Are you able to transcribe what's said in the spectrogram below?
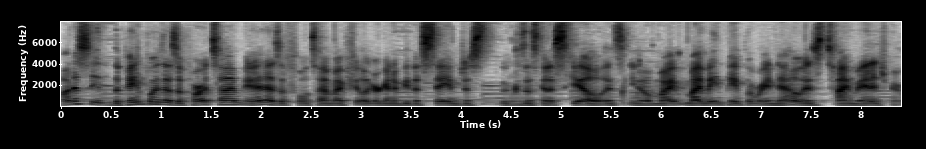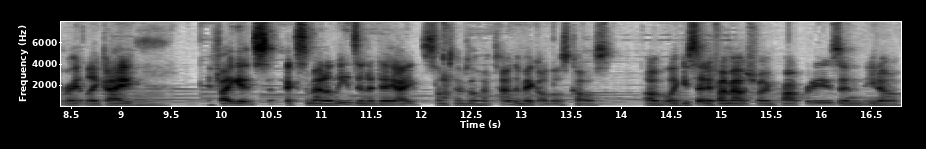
honestly, the pain points as a part time and as a full time, I feel like are going to be the same, just because Mm. it's going to scale. It's you know my my main pain point right now is time management, right? Like I, Mm. if I get x amount of leads in a day, I sometimes don't have time to make all those calls. Um, like you said, if I'm out showing properties and you know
